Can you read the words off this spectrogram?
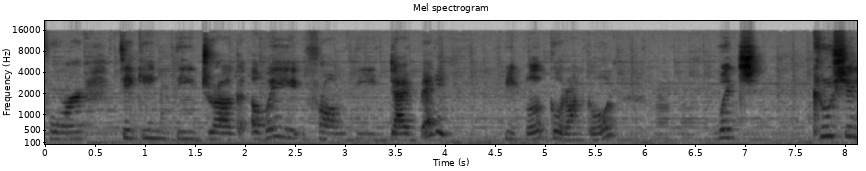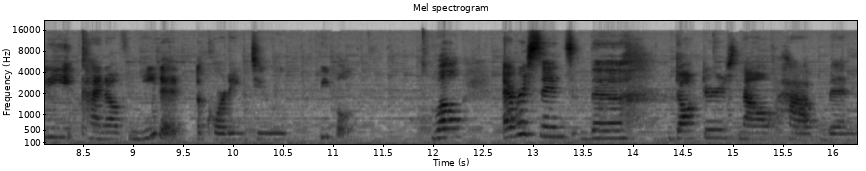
for taking the drug away from the diabetic people, quote unquote, which crucially kind of needed according to people. Well, ever since the doctors now have been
